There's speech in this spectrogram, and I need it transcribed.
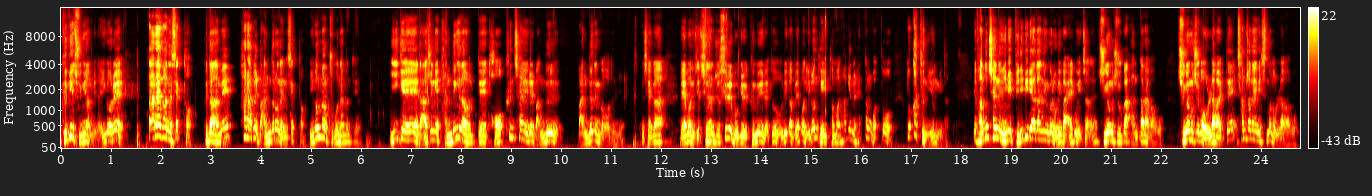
그게 중요합니다. 이거를 따라가는 섹터, 그 다음에 하락을 만들어내는 섹터, 이것만 구분하면 돼요. 이게 나중에 반등이 나올 때 더 큰 차이를 만드, 만드는 거거든요. 제가 매번 이제 지난주 수요일, 목요일, 금요일에도 우리가 매번 이런 데이터만 확인을 했던 것도 똑같은 이유입니다. 반도체는 이미 비리비리하다는 걸 우리가 알고 있잖아요. 중형주가 안 따라가고 중형주가 올라갈 때 삼전 하이닉스만 올라가고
